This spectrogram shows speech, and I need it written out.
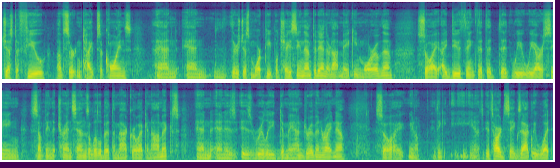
just a few of certain types of coins. And, and there's just more people chasing them today, and they're not making more of them. So I, I, do think that, that, that we, we are seeing something that transcends a little bit the macroeconomics and, and is, is really demand driven right now. So I, you know, I think, you know, it's, it's hard to say exactly what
